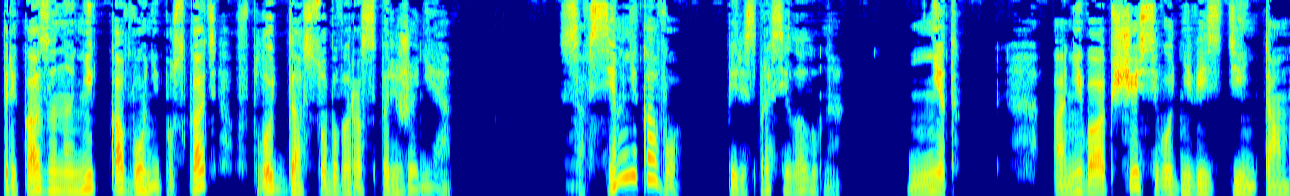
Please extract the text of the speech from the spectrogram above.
приказано никого не пускать вплоть до особого распоряжения. — Совсем никого? — переспросила Луна. — Нет. Они вообще сегодня весь день там.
